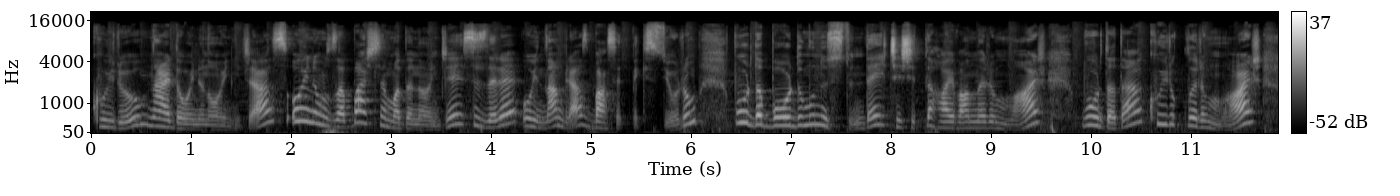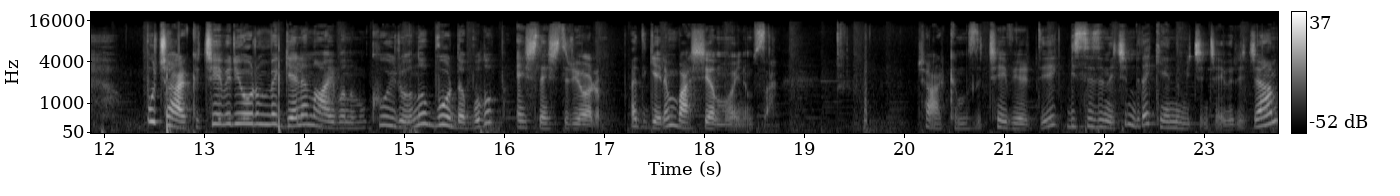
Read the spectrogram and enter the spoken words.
Kuyruğum Nerede oyununu oynayacağız. Oyunumuza başlamadan önce sizlere oyundan biraz bahsetmek istiyorum. Burada bordumun üstünde çeşitli hayvanlarım var. Burada da kuyruklarım var. Bu çarkı çeviriyorum ve gelen hayvanımın kuyruğunu burada bulup eşleştiriyorum. Hadi gelin başlayalım oyunumuza. Çarkımızı çevirdik. Biz sizin için bir de kendim için çevireceğim.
